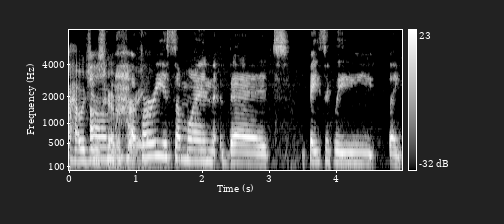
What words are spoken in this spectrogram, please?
How would you describe um, a furry? A furry is someone that basically like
